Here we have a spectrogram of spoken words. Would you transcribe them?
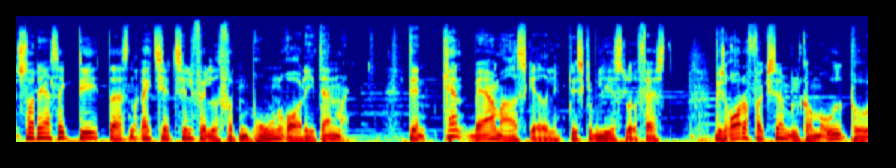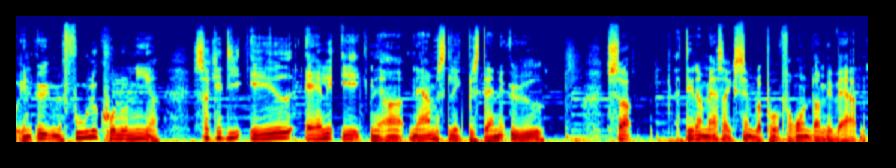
så er det altså ikke det, der er sådan rigtig er tilfældet for den brune rotte i Danmark. Den kan være meget skadelig, det skal vi lige have slået fast. Hvis rotter for eksempel kommer ud på en ø med fuglekolonier, så kan de æde alle æggene og nærmest lægge bestande øde. Så Det er der masser af eksempler på for rundt om i verden.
